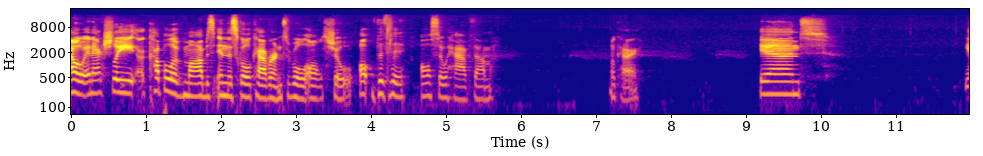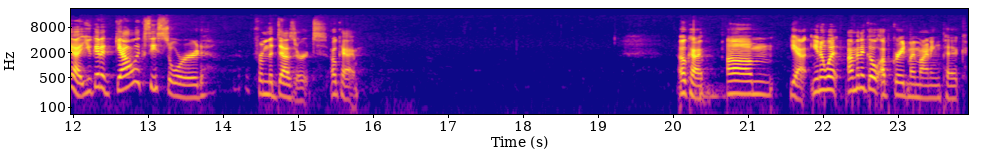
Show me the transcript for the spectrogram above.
Oh, and actually, a couple of mobs in the skull caverns will also also have them. Okay. And yeah, you get a galaxy sword from the desert. Okay. Okay. Um yeah, you know what? I'm going to go upgrade my mining pick.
